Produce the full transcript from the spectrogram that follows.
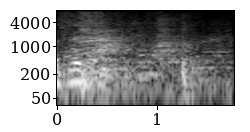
at least.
